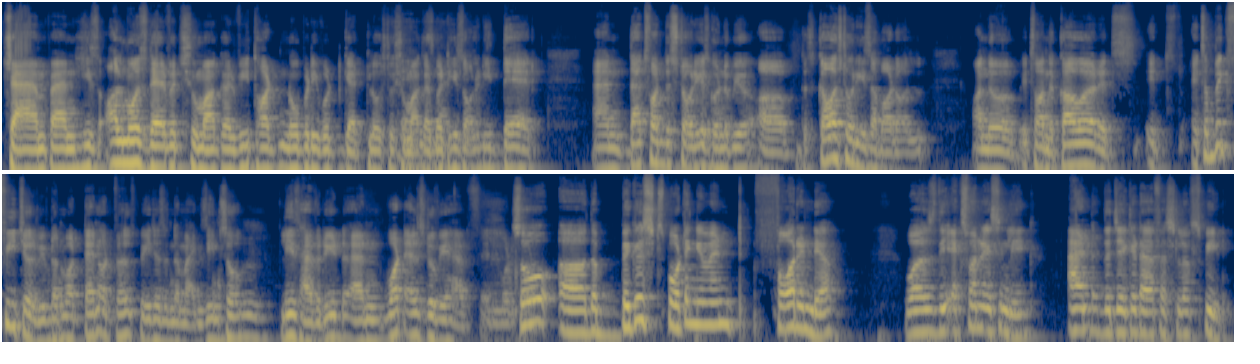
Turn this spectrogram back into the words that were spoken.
champ, and he's almost there with Schumacher. We thought nobody would get close to Schumacher, but he's already there, and that's what the story is going to be. Uh, the cover story is about all. On the, it's on the cover. It's it's it's a big feature. We've done about ten or twelve pages in the magazine. So please have a read. And what else do we have? So uh, the biggest sporting event for India was the X1 Racing League and the JK Tyre Festival of Speed.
